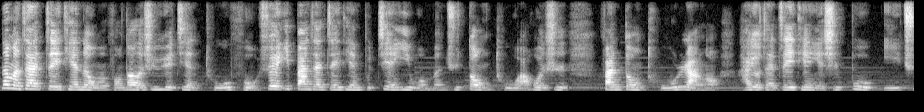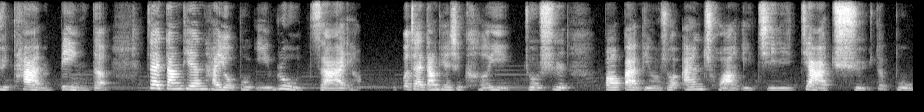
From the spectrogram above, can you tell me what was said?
那么在这一天呢，我们逢到的是月见土府，所以一般在这一天不建议我们去动土啊，或者是翻动土壤哦。还有在这一天也是不宜去探病的。在当天还有不宜入宅哈，不过在当天是可以就是包办，比如说安床以及嫁娶的部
